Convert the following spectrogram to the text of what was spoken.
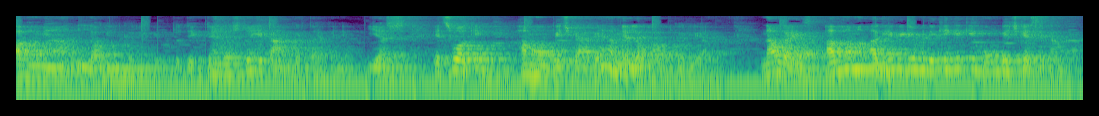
अब हम यहाँ लॉग इन करेंगे। तो देखते हैं दोस्तों ये काम करता है कि नहीं। यस इट्स वर्किंग हम होम पेज पे आ गए, हमने लॉग आउट कर लिया। नाउ गाइज़ अब हम अगली वीडियो में देखेंगे कि होम पेज कैसे काम करता है।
